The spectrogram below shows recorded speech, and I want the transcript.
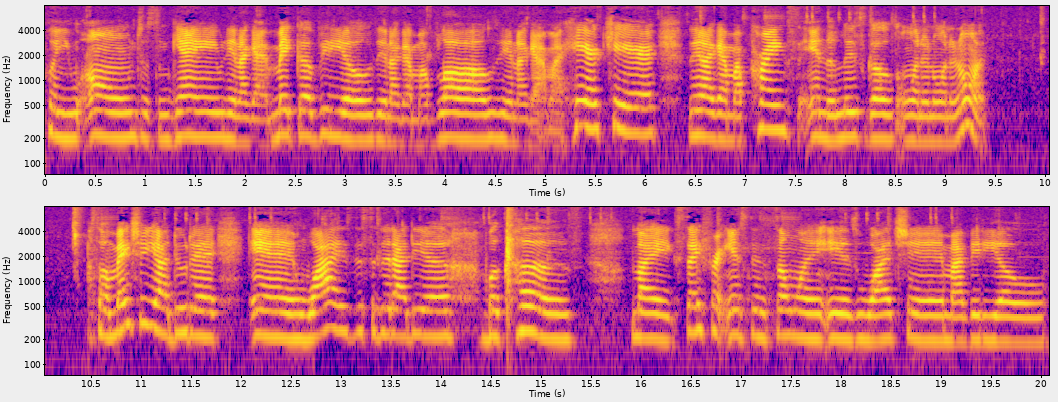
putting you on to some game. Then I got makeup videos. Then I got my vlogs. Then I got my hair care. Then I got my pranks and the list goes on and on and on. So make sure y'all do that. And why is this a good idea? Because like say for instance someone is watching my video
